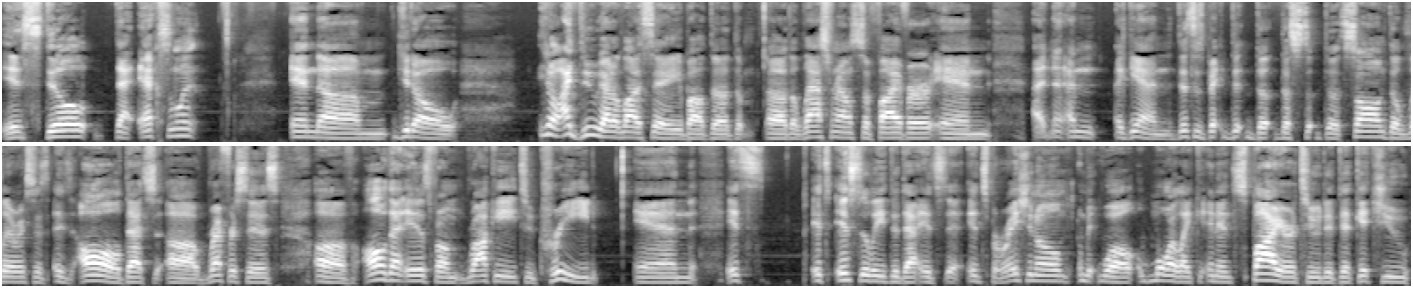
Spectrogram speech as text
is still that excellent, and um, you know, you know, I do got a lot to say about the the uh, the last round survivor and. And, and again, this is the, the the the song, the lyrics is, is all that's uh, references of all that is from Rocky to Creed, and it's it's instantly that it's inspirational. Well, more like an inspire to that, that get you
